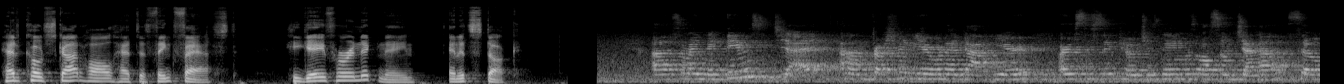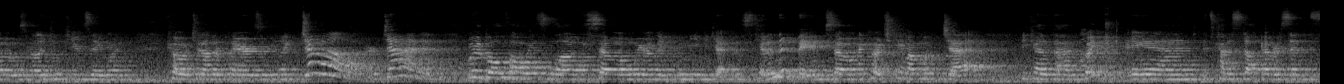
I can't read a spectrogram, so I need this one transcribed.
Head coach Scott Hall had to think fast. He gave her a nickname, and it stuck. Uh, so my nickname is Jet. Um, freshman year when I got here, our assistant coach's name was also Jenna, so it was really confusing when coach and other players would be like Jenna or Jen, and we would both always look. So we were like, we need to get this kid a nickname. So my coach came up with Jet because I'm quick, and it's kind of stuck ever since.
